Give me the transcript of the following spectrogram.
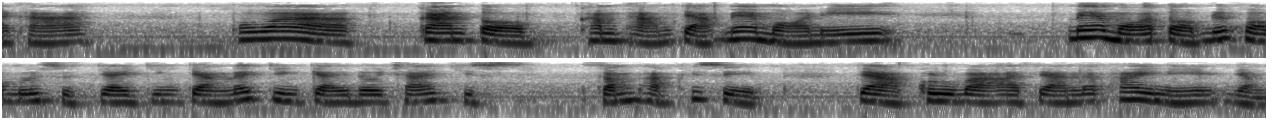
นะคะ เพราะว่าการตอบคำถามจากแม่หมอนี้ แม่หมอตอบด้วยความรู้สึกใจจริงจังและจริงใจโดยใช้จิต สัมผัสพิเศษ จากครูบาอาจารย์และไพ่นี้อย่าง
